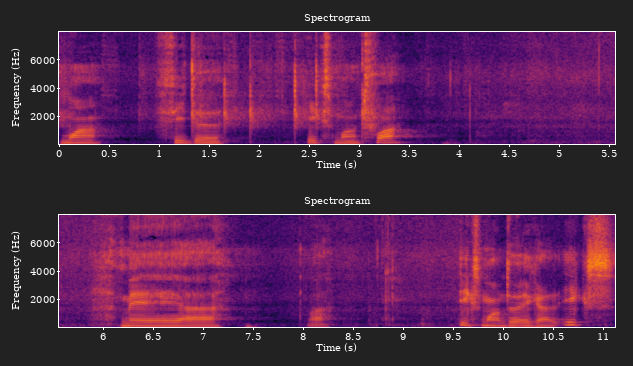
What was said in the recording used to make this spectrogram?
moins phi de x moins 3. Mais euh, voilà. x moins 2 égale x,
